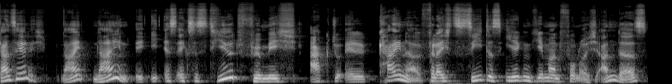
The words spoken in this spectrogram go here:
Ganz ehrlich, nein, nein, es existiert für mich aktuell keiner. Vielleicht sieht es irgendjemand von euch anders.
